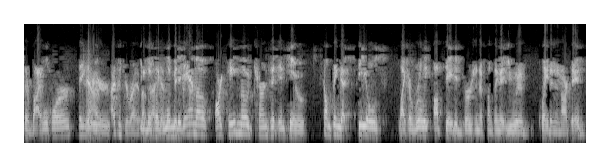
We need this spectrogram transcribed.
survival horror thing yeah, where you're. I think you're right about you know, There's that. like limited ammo. Arcade mode turns it into something that feels like a really updated version of something that you would have played in an arcade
